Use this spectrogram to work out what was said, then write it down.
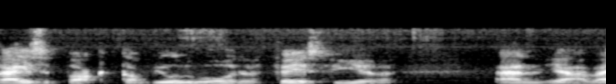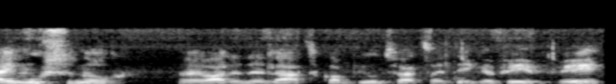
prijzen pakken, kampioen worden, feest vieren. En ja, wij moesten nog. We hadden de laatste kampioenswedstrijd tegen VVV.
